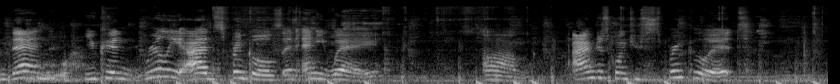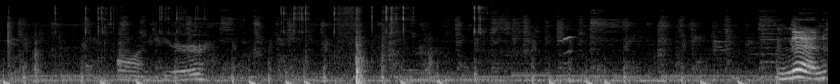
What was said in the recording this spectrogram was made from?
And then you can really add sprinkles in any way. Um, I'm just going to sprinkle it on here. And then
